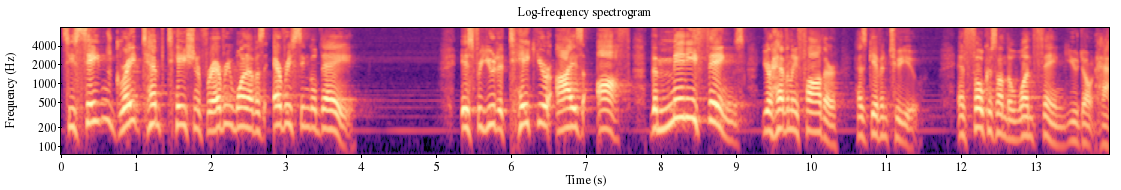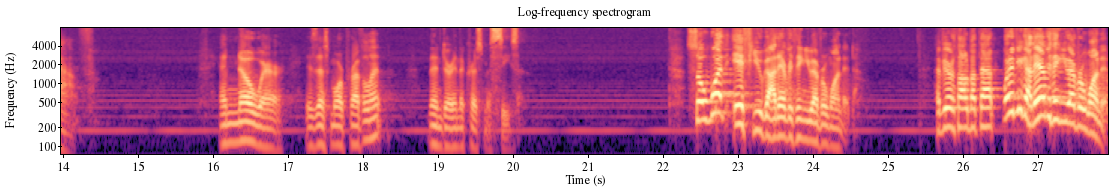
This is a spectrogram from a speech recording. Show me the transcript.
See, Satan's great temptation for every one of us every single day is for you to take your eyes off the many things your Heavenly Father has given to you and focus on the one thing you don't have. And nowhere is this more prevalent than during the Christmas season. So, what if you got everything you ever wanted? Have you ever thought about that? What if you got everything you ever wanted?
